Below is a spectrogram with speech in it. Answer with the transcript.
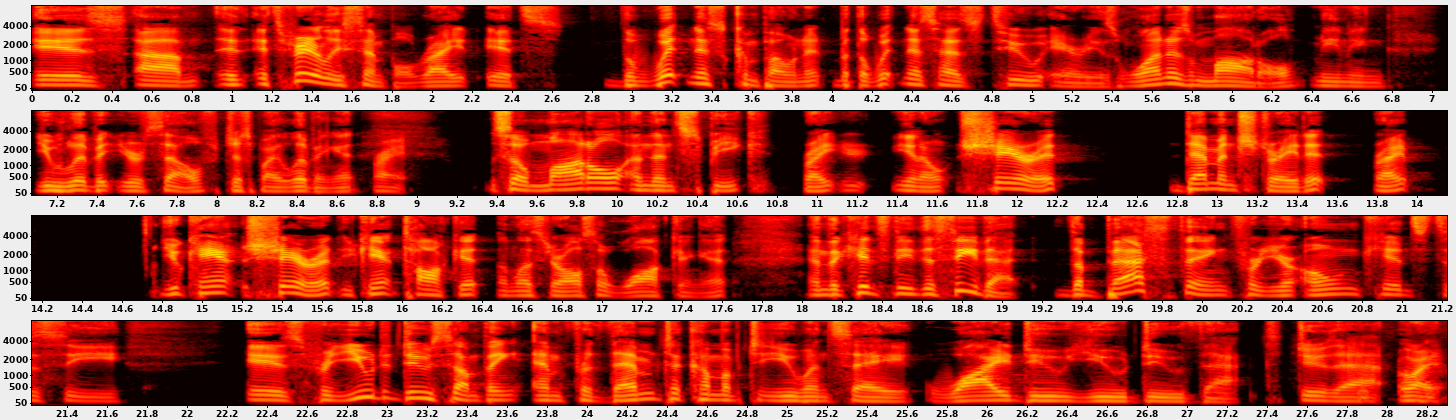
is um, it- it's fairly simple, right? It's the witness component, but the witness has two areas. One is model, meaning you live it yourself just by living it. Right. So model and then speak, right? You, you know, share it, demonstrate it, right? You can't share it, you can't talk it unless you're also walking it. And the kids need to see that. The best thing for your own kids to see is for you to do something and for them to come up to you and say, "Why do you do that?" Do that. All right.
